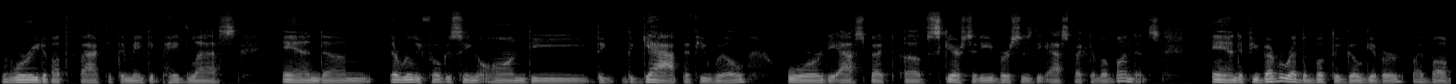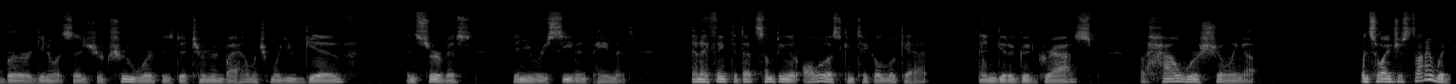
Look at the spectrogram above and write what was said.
worried about the fact that they may get paid less. And um, they're really focusing on the, the the gap, if you will, or the aspect of scarcity versus the aspect of abundance. And if you've ever read the book The Go Giver by Bob Burg, you know, it says your true worth is determined by how much more you give in service than you receive in payment. And I think that that's something that all of us can take a look at and get a good grasp of how we're showing up. And so I just thought I would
